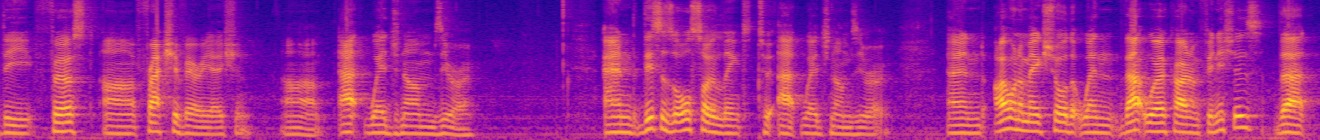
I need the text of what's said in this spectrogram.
the first uh, fracture variation uh, at wedge num 0. And this is also linked to at wedge num 0. And I want to make sure that when that work item finishes, that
